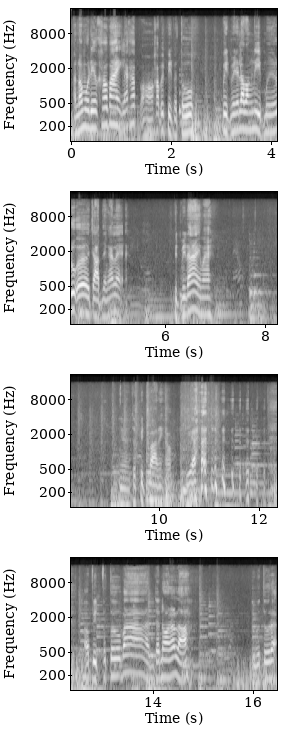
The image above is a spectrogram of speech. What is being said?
เอน้องโมเดลเข้าบ้านอีกแล้วครับ อ๋อ เข้าไปปิดประตู ปิดไม่ได้ระวังหนีบมือลูกเออ จับอย่างนั้นแหละ ปิดไม่ได้มาเนี่ยจะปิดบ้านให้เขาเดี๋ยวเอาปิดประตูบ้านจะนอนแล้วเหรอปิดประตูแล้ว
